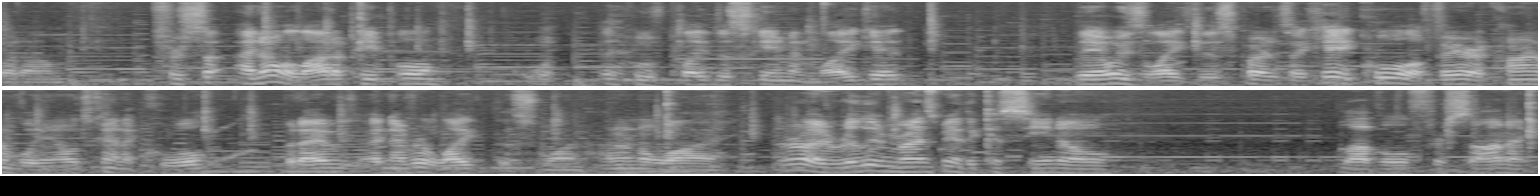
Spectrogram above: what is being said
But um, for some, I know a lot of people who've played this game and like it. They always like this part. It's like, hey, cool, a fair, a carnival. You know, it's kind of cool. But I I never liked this one. I don't know why. I don't know, it really reminds me of the casino level for Sonic.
